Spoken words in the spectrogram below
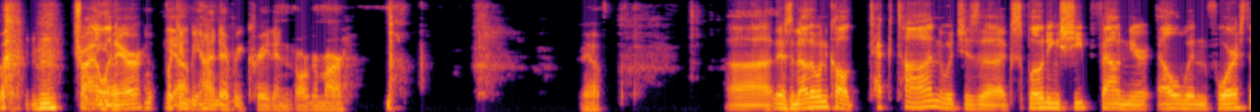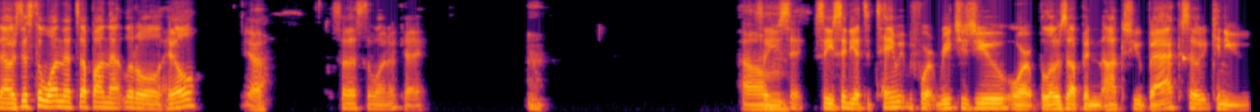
Mm-hmm. Trial and at- error. Looking Yeah. behind every crate in Orgrimmar. yeah. Uh, there's another one called Tecton, which is a exploding sheep found near Elwynn Forest. Now, is this the one that's up on that little hill? Yeah. So that's the one. Okay. Um, so you said so you said you have to tame it before it reaches you, or it blows up and knocks you back. So can you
